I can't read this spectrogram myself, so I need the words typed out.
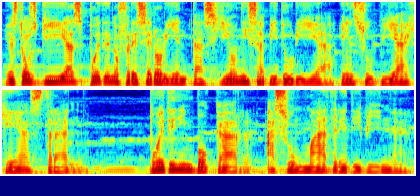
Estos guías pueden ofrecer orientación y sabiduría en su viaje astral. Pueden invocar a su Madre Divina.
